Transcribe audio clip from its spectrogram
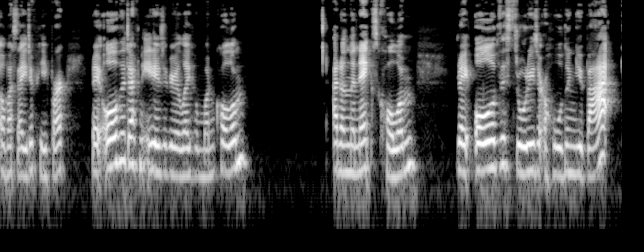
of a side of paper. Write all of the different areas of your life on one column. And on the next column, write all of the stories that are holding you back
